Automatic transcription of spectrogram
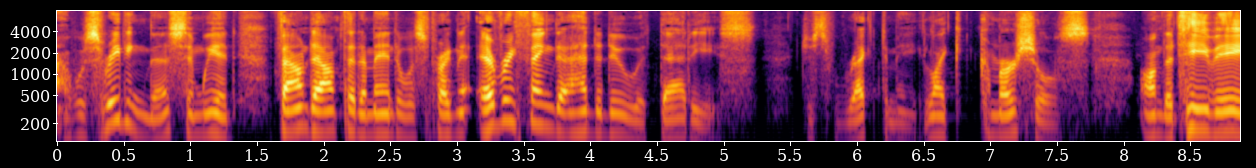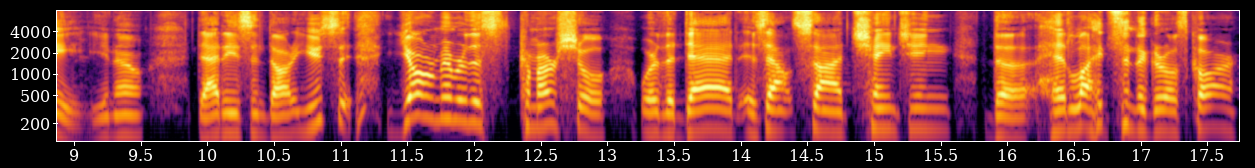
I was reading this, and we had found out that Amanda was pregnant. Everything that had to do with daddies just wrecked me, like commercials on the TV, you know, daddies and daughters. You see, y'all remember this commercial where the dad is outside changing the headlights in the girl's car?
